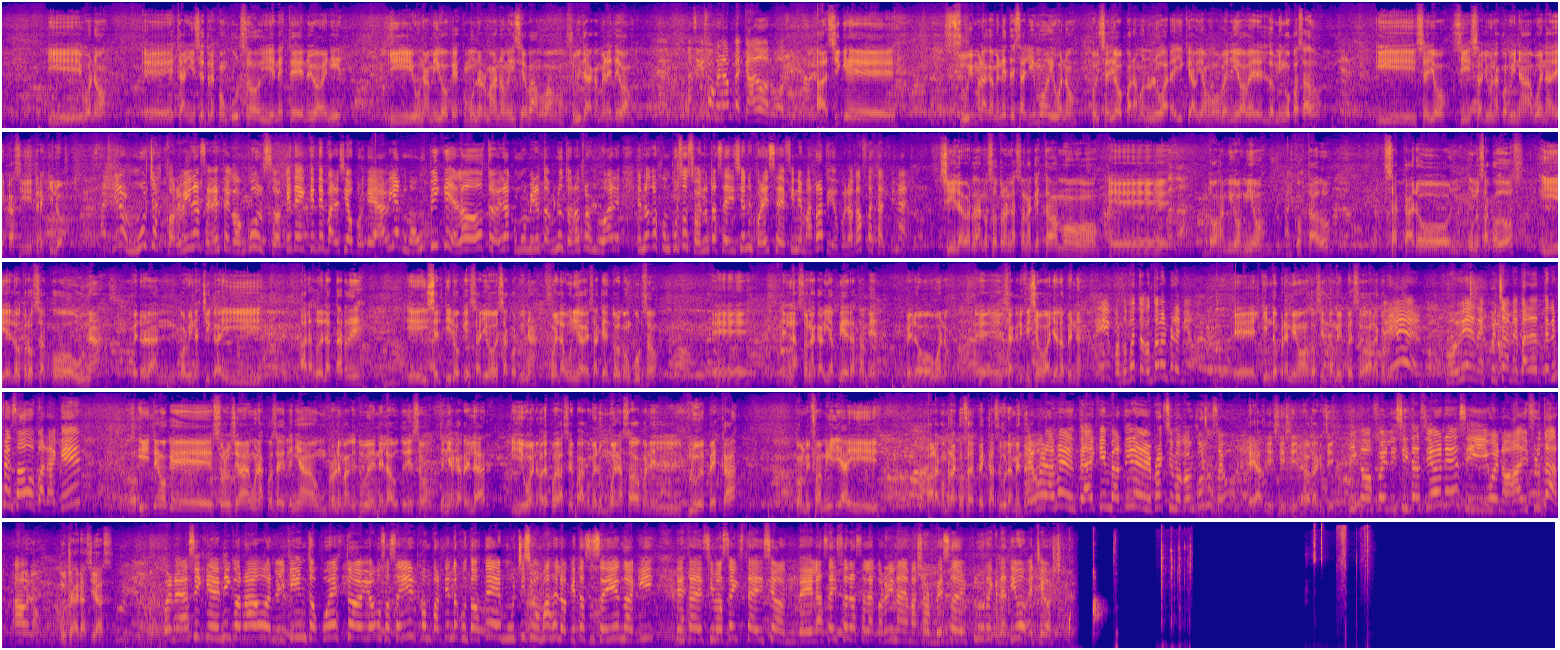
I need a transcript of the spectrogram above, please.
y bueno, eh, este año hice tres concursos y en este no iba a venir y un amigo que es como un hermano me dice, vamos, vamos, subite a la camioneta y vamos. Así que sos un gran pescador vos. Así que subimos a la camioneta y salimos y bueno, hoy se dio, paramos en un lugar ahí que habíamos venido a ver el domingo pasado y se dio, sí, salió una corvina buena de casi 3 kilos. Salieron muchas corvinas en este concurso. ¿Qué te, ¿Qué te, pareció? Porque había como un pique y al lado de otro era como un minuto a minuto. En otros lugares, en otros concursos o en otras ediciones por ahí se define más rápido, pero acá fue hasta el final. Sí, la verdad nosotros en la zona que estábamos, eh, dos amigos míos al costado, sacaron, uno sacó dos y el otro sacó una, pero eran corvinas chicas y a las 2 de la tarde eh, hice el tiro que salió esa corvina, fue la única que saqué en todo el concurso. Eh, en la zona que había piedras también, pero bueno, eh, el sacrificio valió la pena. Sí, por supuesto, contame el premio. Eh, el quinto premio, 200 mil pesos a la corvina. Bien, muy bien, escúchame, ¿tenés pensado para qué? Y tengo que solucionar algunas cosas que tenía, un problema que tuve en el auto y eso, tenía que arreglar. Y bueno, después va a ser para comer un buen asado con el club de pesca, con mi familia y para comprar cosas de pesca seguramente. Seguramente, hay que invertir en el próximo concurso seguro. Es así, sí, sí, la verdad que sí. Chicos, felicitaciones y bueno, a disfrutar ahora. muchas gracias. Bueno, así que Nico Rago en el quinto puesto y vamos a seguir compartiendo junto a ustedes muchísimo más de lo que está sucediendo aquí en esta decimosexta edición de las 6 horas a la corvina de mayor peso del Club Recreativo Echegoya.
